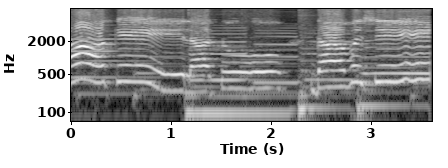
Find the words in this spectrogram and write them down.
हा केला तू धावशी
